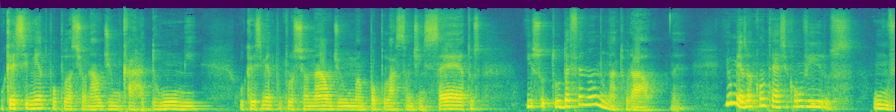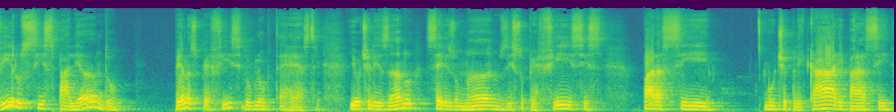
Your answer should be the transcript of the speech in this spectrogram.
o crescimento populacional de um cardume, o crescimento populacional de uma população de insetos, isso tudo é fenômeno natural. Né? E o mesmo acontece com o vírus. Um vírus se espalhando pela superfície do globo terrestre e utilizando seres humanos e superfícies para se multiplicar e para se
